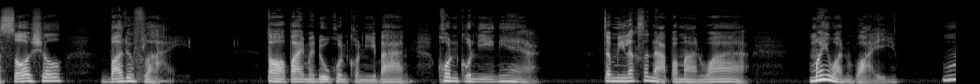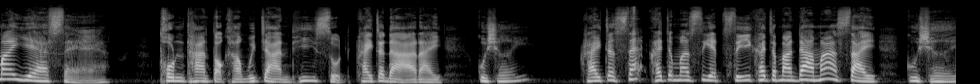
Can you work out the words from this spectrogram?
a social butterfly ต่อไปมาดูคนคนนี้บ้าง คนคนนี้เนี่ยจะมีลักษณะประมาณว่า ไม่หวั่นไหว ไม่แยแส ทนทานต่อคำวิจารณ์ที่สุด ใครจะด่าอะไร กูเฉย ใครจะแซะใครจะมาเสียดสี ใครจะมาด่ามาใส่ กูเฉย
